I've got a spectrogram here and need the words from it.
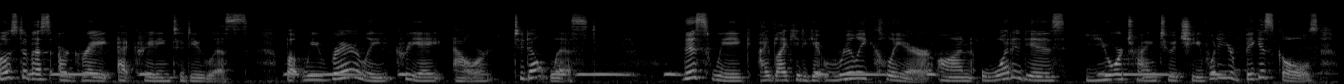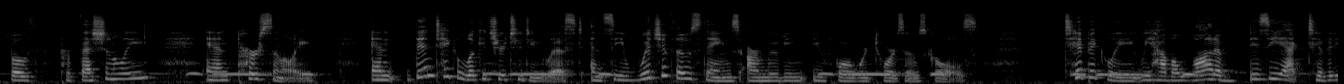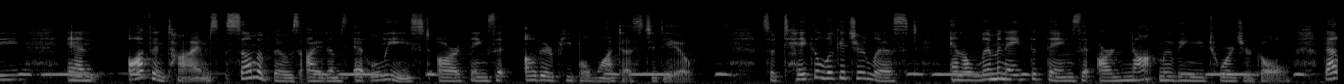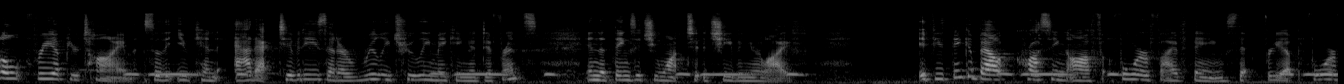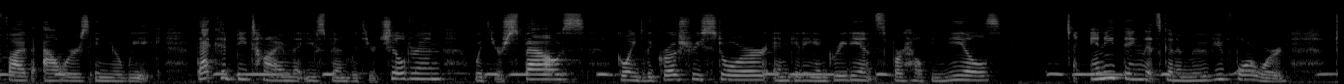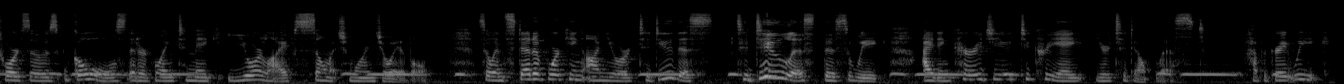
Most of us are great at creating to-do lists, but we rarely create our to-don't list. This week, I'd like you to get really clear on what it is you're trying to achieve. What are your biggest goals, both professionally and personally? And then take a look at your to-do list and see which of those things are moving you forward towards those goals. Typically, we have a lot of busy activity and oftentimes some of those items at least are things that other people want us to do. So take a look at your list and eliminate the things that are not moving you towards your goal. That'll free up your time so that you can add activities that are really truly making a difference in the things that you want to achieve in your life. If you think about crossing off four or five things that free up four or five hours in your week, that could be time that you spend with your children, with your spouse, going to the grocery store and getting ingredients for healthy meals, anything that's going to move you forward towards those goals that are going to make your life so much more enjoyable. So instead of working on your to-do this to-do list this week, I'd encourage you to create your to-don't list. Have a great week.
